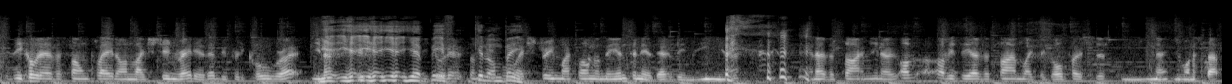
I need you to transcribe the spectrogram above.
It'd be cool to have a song played on like student radio. That'd be pretty cool, right? You Yeah, yeah, yeah, yeah, yeah. Cool to Beef, have get on beef. Like stream my song on the internet. That'd be mean, you know. and over time, you know, obviously over time, like the goalpost shift, and you know, you want to start.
